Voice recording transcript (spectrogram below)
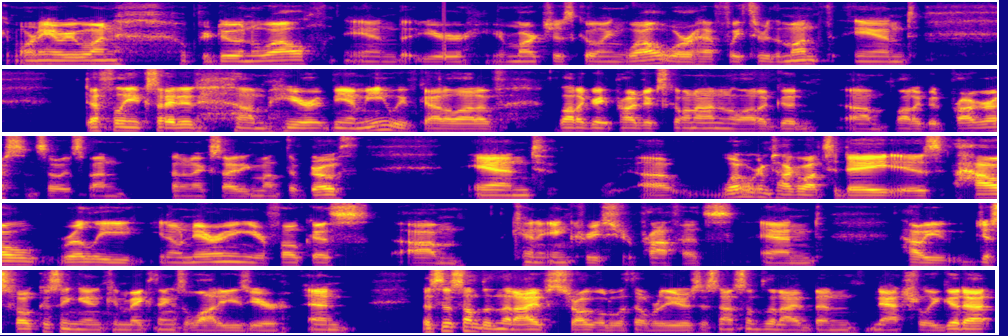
Good morning, everyone. Hope you're doing well and that your your March is going well. We're halfway through the month and definitely excited um, here at BME. We've got a lot of a lot of great projects going on and a lot of good um, a lot of good progress. And so it's been been an exciting month of growth. And uh, what we're going to talk about today is how really you know narrowing your focus um, can increase your profits and how you just focusing in can make things a lot easier. And this is something that I've struggled with over the years. It's not something I've been naturally good at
